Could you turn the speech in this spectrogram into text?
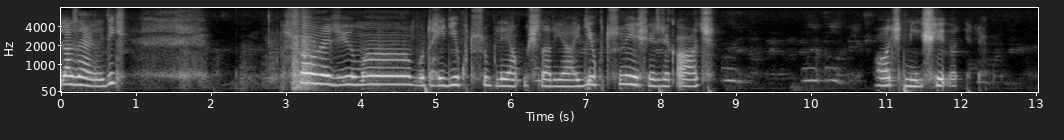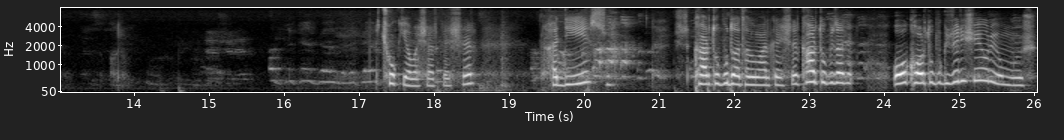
lazerledik. Sonracığıma burada hediye kutusu bile yapmışlar ya. Hediye kutusu ne işe yarayacak? Ağaç. Ağaç ne işe yarayacak? Çok yavaş arkadaşlar. Hadi. Kar topu da atalım arkadaşlar. Kar topu zaten... O kar topu güzel işe yarıyormuş.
